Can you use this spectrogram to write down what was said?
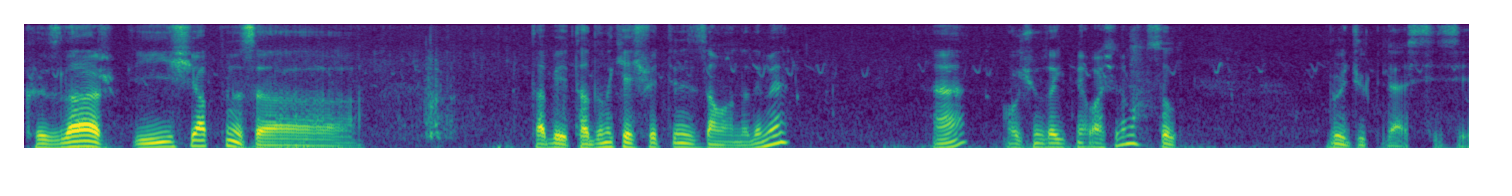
Kızlar iyi iş yaptınız ha. Tabii tadını keşfettiğiniz zamanda değil mi? Ha? Hoşunuza gitmeye başladı mı hasıl? Böcükler sizi.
